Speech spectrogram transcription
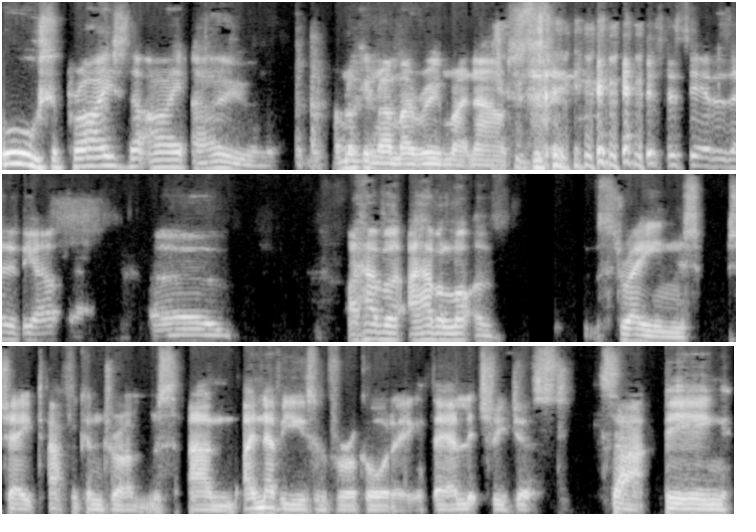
Oh, surprised that I own. I'm looking around my room right now to see, to see if there's anything out there. Um, I have a I have a lot of strange shaped African drums, and I never use them for recording. They are literally just sat being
